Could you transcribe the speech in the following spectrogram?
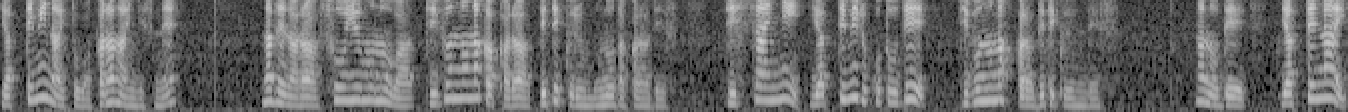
やってみないとわからないんですね。なぜならそういうものは自分の中から出てくるものだからです。実際にやってみることで自分の中から出てくるんです。なのでやってない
